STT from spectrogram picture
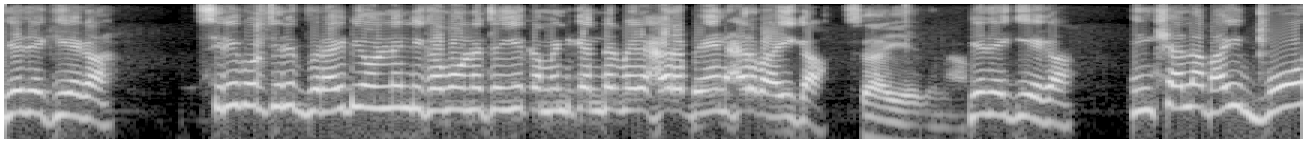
ये देखिएगा। सिर्फ़ और सिर्फ़ वैरायटी ऑनलाइन लिखा हुआ होना चाहिए। कमेंट के अंदर मेरे हर बहन हर भाई का। सही है जनाब। ये देखिएगा। इंशाल्लाह भाई वो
